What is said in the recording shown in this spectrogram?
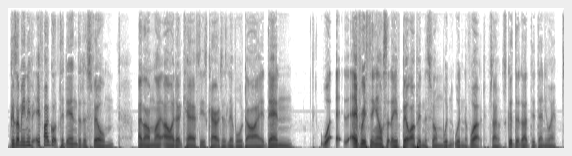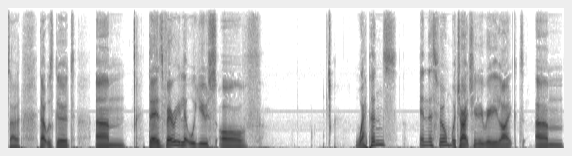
because I mean if if I got to the end of this film and I'm like oh I don't care if these characters live or die then what everything else that they've built up in this film wouldn't wouldn't have worked so it's good that that did anyway so that was good um there's very little use of weapons in this film, which I actually really liked. Um,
